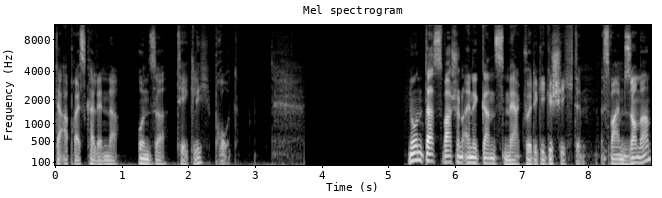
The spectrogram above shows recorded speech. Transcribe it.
der Abreißkalender Unser täglich Brot. Nun, das war schon eine ganz merkwürdige Geschichte. Es war im Sommer,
